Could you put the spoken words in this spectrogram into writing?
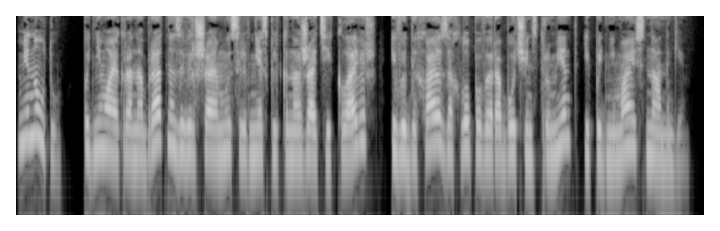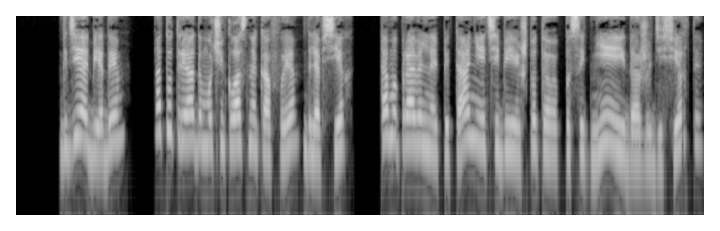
Минуту!» Поднимаю экран обратно, завершая мысль в несколько нажатий клавиш и выдыхаю, захлопывая рабочий инструмент и поднимаюсь на ноги. «Где обедаем?» А тут рядом очень классное кафе для всех. Там и правильное питание тебе, и что-то посытнее, и даже десерты.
